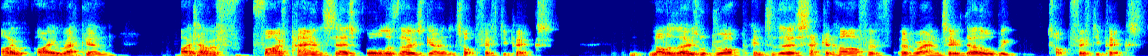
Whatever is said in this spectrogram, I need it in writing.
I I reckon I'd have a f- five pound says all of those go in the top fifty picks. None of those will drop into the second half of, of round two. They'll all be top fifty picks.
